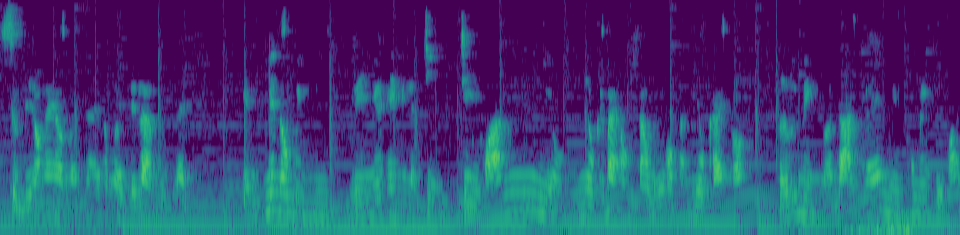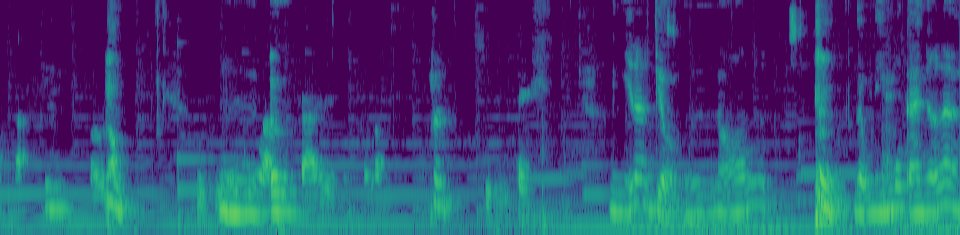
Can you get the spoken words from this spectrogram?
xử lý nó ngay hoặc là này không rồi thế là mình lại biết đâu mình vì như thế mình lại trì, trì hoãn nhiều nhiều cái bài học sau đấy hoặc là nhiều cái nó tới với mình mà đáng lẽ mình không nên trì hoãn cả ừ. ờ, đó thì, thì đấy cũng là ừ. cái để mình các bạn suy nghĩ thêm mình nghĩ là kiểu nó giống như một cái nữa là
